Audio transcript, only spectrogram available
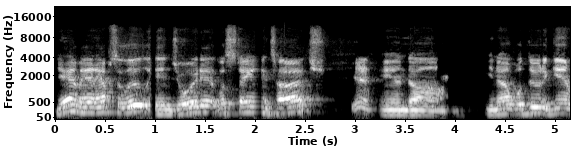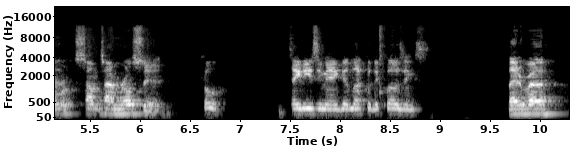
Yeah, man, absolutely enjoyed it. Let's stay in touch. Yeah, and um, you know we'll do it again sometime real soon. Cool. Take it easy, man. Good luck with the closings. Later, brother.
